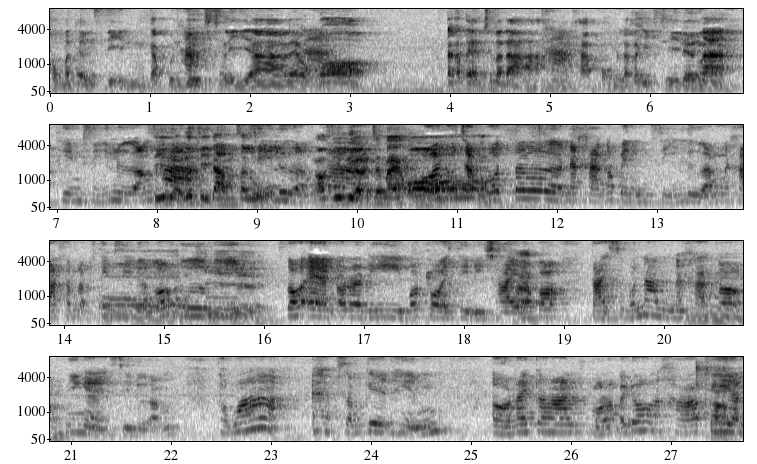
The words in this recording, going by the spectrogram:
ฐมบันเทิงศิลป์กับคุณค่ะบิวจิตรชริยา แล้วก็ ตั๊กแตนชลดาค่ะ นะครับผมแล้วก็อีกสีหนึ่งล่ะ ทีมสีเหลืองสีเหลืองหรือค่ะสีดำสรุปสีเหลืองเอาค่ะสีเหลืองใช่ไหมอ๋อ เพราะว่าดูจากโปสเตอร์นะคะก็เป็นสีเหลืองนะคะสำหรับทีมสีเหลืองก็คือโอเคมีโซแอนอรดีบอสบอยสิริชัย ครับแล้วก็ต่ายสุวนันท์นะคะ อืม ก็นี่ไงสีเหลืองแต่ว่าแอบสังเกตเห็นเอ่อรายการหมอลำไอดอลนะคะ เปลี่ยน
